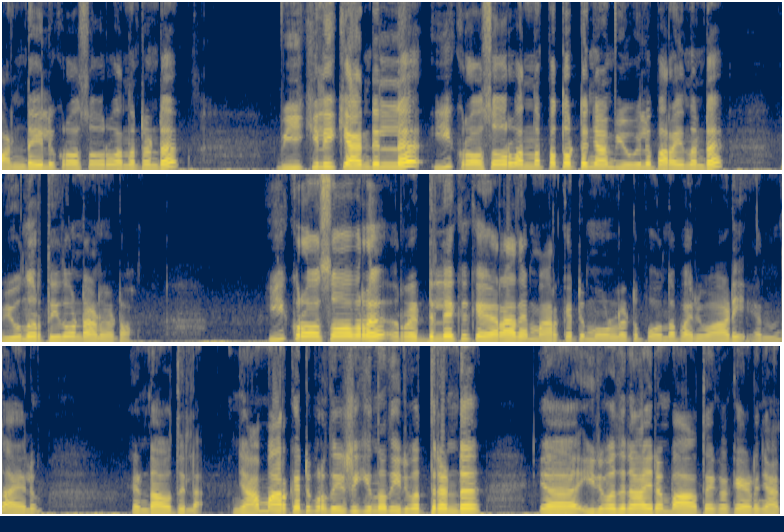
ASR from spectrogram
വൺ ഡേയിൽ ക്രോസ് ഓവർ വന്നിട്ടുണ്ട്. വീക്കിലി ക്യാൻഡിലിൽ ഈ ക്രോസ് ഓവർ വന്നപ്പോൾ തൊട്ട് ഞാൻ വ്യൂവിൽ പറയുന്നുണ്ട്. വ്യൂ നിർത്തിയതുകൊണ്ടാണ് കേട്ടോ. ഈ ക്രോസ് ഓവർ റെഡിലേക്ക് കയറാതെ മാർക്കറ്റ് മുകളിലോട്ട് പോകുന്ന പരിപാടി എന്തായാലും ഉണ്ടാവത്തില്ല. ഞാൻ മാർക്കറ്റ് പ്രതീക്ഷിക്കുന്നത് ഇരുപത്തിരണ്ട് ഇരുപതിനായിരം ഭാഗത്തേക്കൊക്കെയാണ് ഞാൻ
